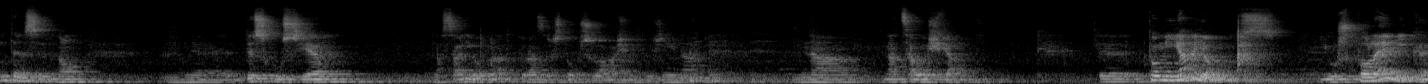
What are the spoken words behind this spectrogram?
intensywną dyskusję na sali obrad, która zresztą przelała się później na, na, na cały świat. Pomijając już polemikę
